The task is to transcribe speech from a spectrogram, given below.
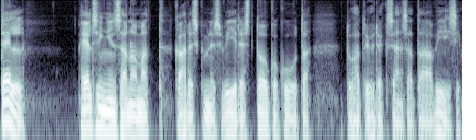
Tell, Helsingin Sanomat 25. toukokuuta 1905.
